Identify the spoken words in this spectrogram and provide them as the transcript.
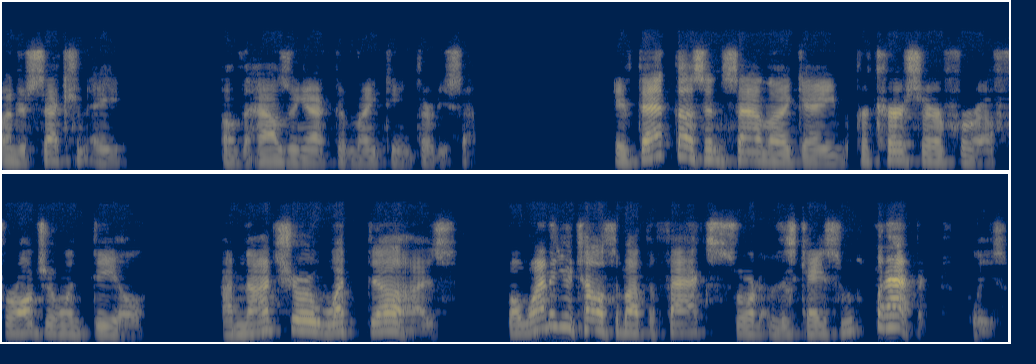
under Section 8 of the Housing Act of 1937. If that doesn't sound like a precursor for a fraudulent deal, I'm not sure what does. But why don't you tell us about the facts, sort of, this case what happened, please?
